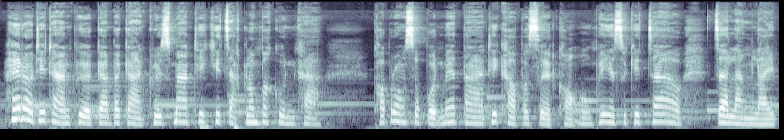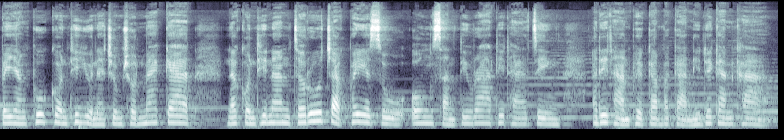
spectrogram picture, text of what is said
ให้เราที่ฐานเผื่อการประกาศคริสต์มาสที่คิดจากล้มพระคุณค่ะ ขอพระองค์ทรงโปรดเมตตาที่ข่าวประเสริฐขององค์พระเยซูคริสต์เจ้า จะหลั่งไหลไปยังผู้คนที่อยู่ในชุมชนแม่แก้ดและคนที่นั่นจะรู้จักพระเยซูองค์สันติราชที่แท้จริง อธิษฐานเผื่อการประกาศนี้ด้วยกันค่ะ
